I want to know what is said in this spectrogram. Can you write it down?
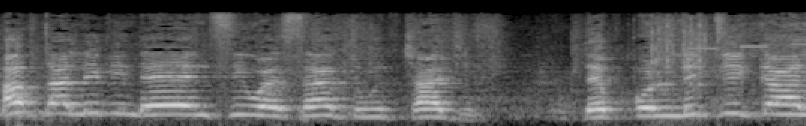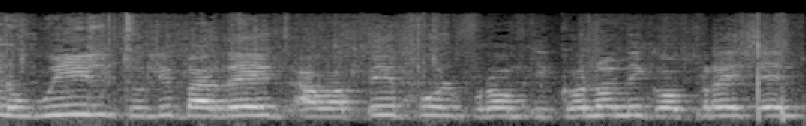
After leaving the ANC, we were served with charges. The political will to liberate our people from economic oppression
